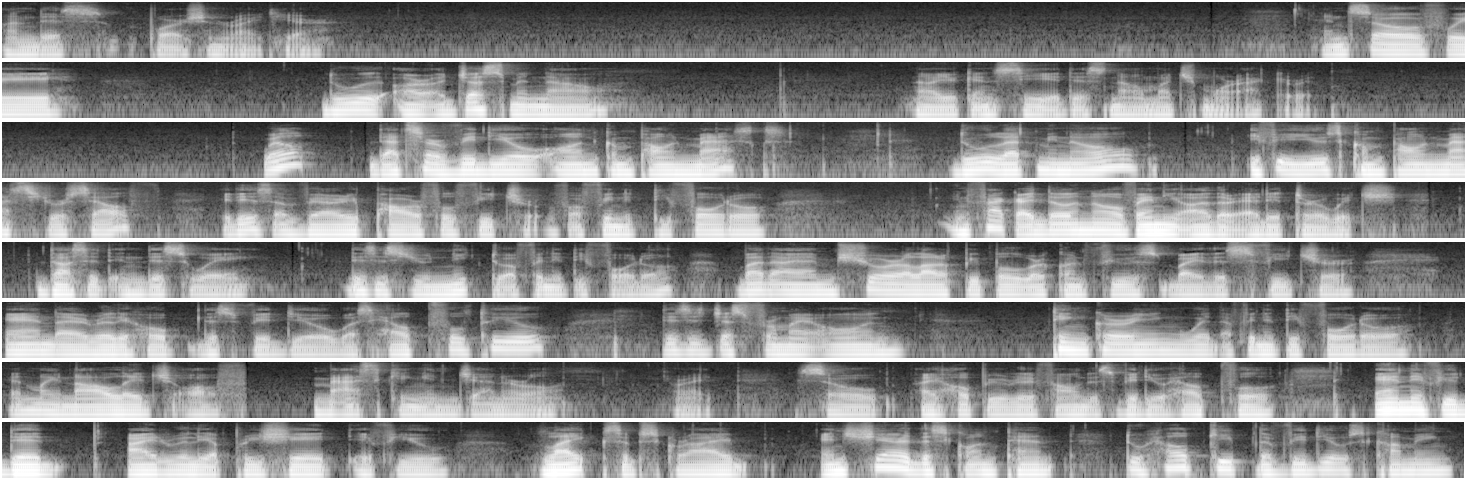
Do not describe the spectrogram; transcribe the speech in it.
on this portion right here. And so if we do our adjustment now now you can see it is now much more accurate. Well that's our video on compound masks. Do let me know if you use compound mask yourself, it is a very powerful feature of Affinity Photo. In fact, I don't know of any other editor which does it in this way. This is unique to Affinity Photo, but I am sure a lot of people were confused by this feature and I really hope this video was helpful to you. This is just from my own tinkering with Affinity Photo and my knowledge of masking in general, right? So I hope you really found this video helpful. And if you did, I'd really appreciate if you like, subscribe, and share this content to help keep the videos coming.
